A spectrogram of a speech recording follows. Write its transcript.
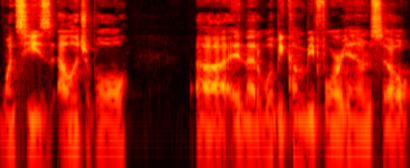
once he's eligible, uh, and that will become before him. So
